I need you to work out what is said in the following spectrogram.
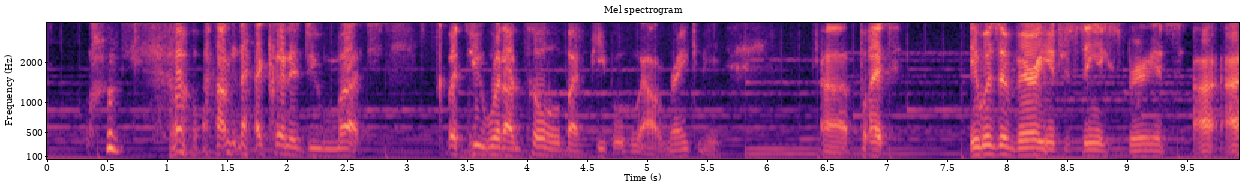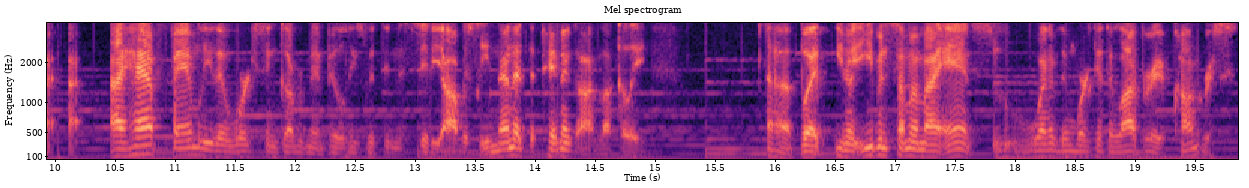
so I'm not going to do much, but do what I'm told by people who outrank me." Uh, but it was a very interesting experience. I, I I have family that works in government buildings within the city. Obviously, none at the Pentagon, luckily. Uh, but you know, even some of my aunts, one of them worked at the Library of Congress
